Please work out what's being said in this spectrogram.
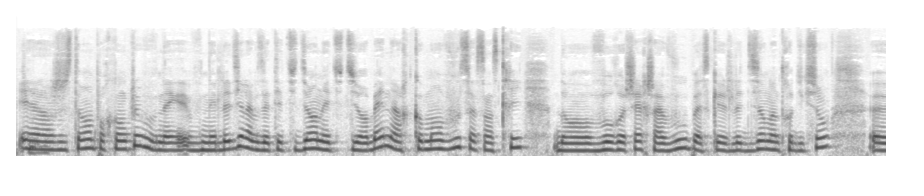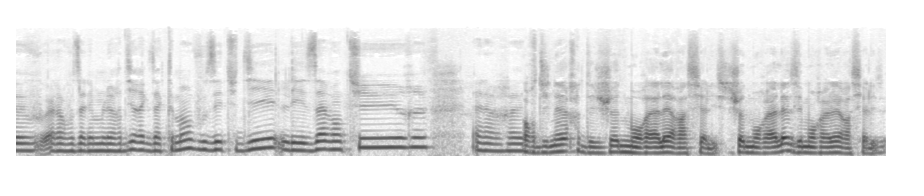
qui Et me- alors justement, pour conclure, vous venez, vous venez de le dire, là, vous êtes étudiant en études urbaines. Alors comment vous, ça s'inscrit dans vos recherches à vous? Parce que je le disais en introduction, euh, alors vous allez me le redire exactement, vous étudiez les aventures... Alors, euh, ordinaire des jeunes Montréalais racialisés, jeunes Montréalaises et Montréalais racialisés.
